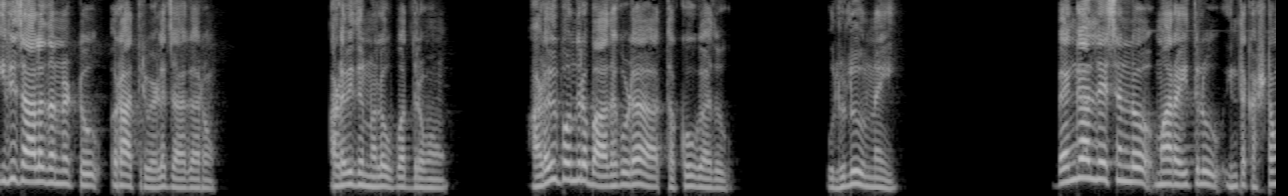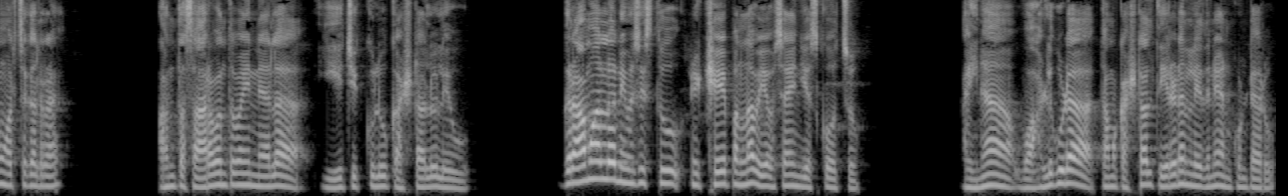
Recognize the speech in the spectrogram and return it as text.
ఇది చాలదన్నట్టు రాత్రివేళ జాగారం. అడవి దున్నల ఉపద్రవం. అడవి పందుల బాధ కూడా తక్కువ కాదు. పులులు ఉన్నాయి. బెంగాల్ దేశంలో మా రైతులు ఇంత కష్టం వర్చగలరా అంత సారవంతమైన నేల ఏ చిక్కులు కష్టాలు లేవు. గ్రామాల్లో నివసిస్తూ నిక్షేపంలా వ్యవసాయం చేసుకోవచ్చు. అయినా వాళ్ళు కూడా తమ కష్టాలు తీరడం లేదని అనుకుంటారు.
